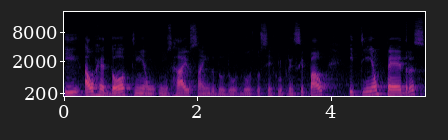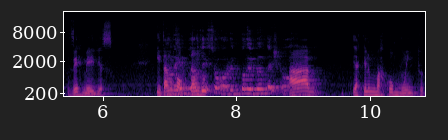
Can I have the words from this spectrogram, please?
e ao redor tinha um- uns raios saindo do, do, do- do círculo principal e tinham pedras vermelhas. E estava faltando. Eu não tô lembrando da história. Ah, e aquilo me marcou muito.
